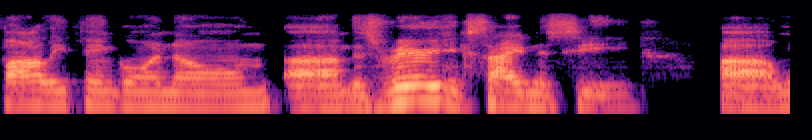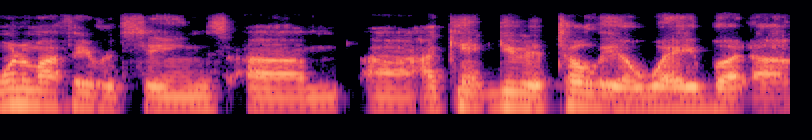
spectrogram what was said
folly thing going on. Um, it's very exciting to see uh, one of my favorite scenes. Um, uh, I can't give it totally away, but uh,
